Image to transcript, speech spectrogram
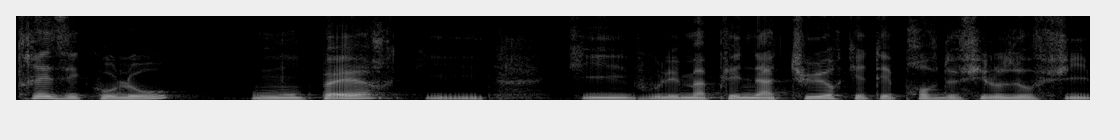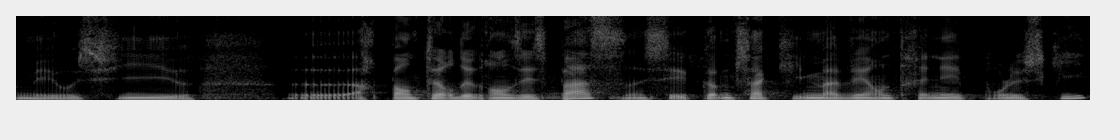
très écolos. Mon père, qui, voulait m'appeler nature, qui était prof de philosophie, mais aussi euh, arpenteur de grands espaces. C'est comme ça qu'il m'avait entraîné pour le ski.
